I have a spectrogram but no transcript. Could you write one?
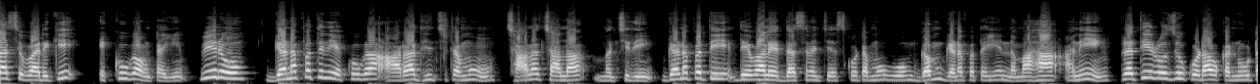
రాశి వారికి ఎక్కువగా ఉంటాయి. వీరు గణపతిని ఎక్కువగా ఆరాధించటము చాలా చాలా మంచిది. గణపతి దేవాలయ దర్శనం చేసుకోవటము ఓం గం గణపతయ్య నమః అని ప్రతిరోజు కూడా ఒక నూట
